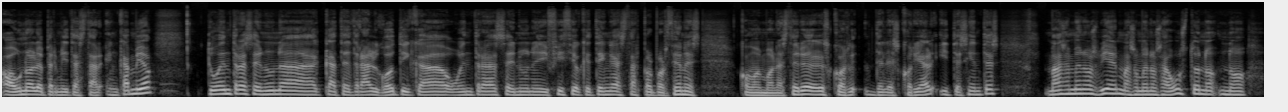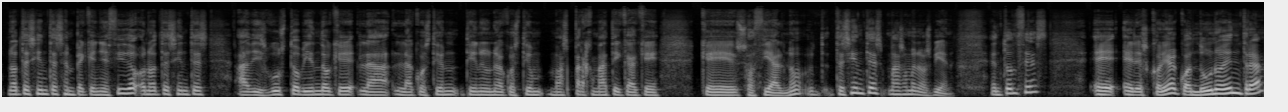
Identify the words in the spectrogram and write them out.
a uno le permita estar. En cambio, tú entras en una catedral gótica o entras en un edificio que tenga estas proporciones, como el monasterio del, Escorial, y te sientes más o menos bien, más o menos a gusto, no, no, no te sientes empequeñecido o no te sientes a disgusto viendo que la, cuestión tiene una cuestión más pragmática que, que, social, ¿no? Te sientes más o menos bien. Entonces, eh, el Escorial, cuando uno entra,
